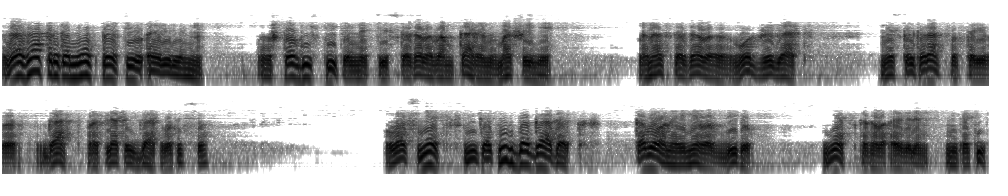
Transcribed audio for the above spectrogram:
За завтраком я спросил Эвелин, что в действительности сказала вам Карен в машине. Она сказала, вот же гад. Несколько раз повторила, гад, проклятый гад, вот и все. У вас нет никаких догадок, кого она имела в виду? Нет, сказала Эвелин, никаких.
